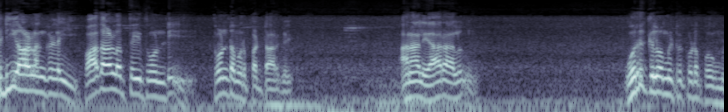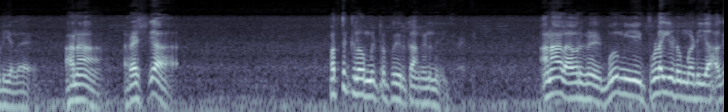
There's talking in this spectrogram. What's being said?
அடியாளங்களை பாதாளத்தை தோண்டி தோண்ட முற்பட்டார்கள் ஆனால் யாராலும் ஒரு கிலோமீட்டர் கூட போக முடியல. ஆனா ரஷ்யா பத்து கிலோமீட்டர் போயிருக்காங்கன்னு நினைக்கிறேன். ஆனால் அவர்கள் பூமியை துளையிடும்படியாக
